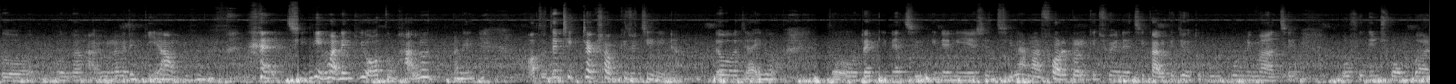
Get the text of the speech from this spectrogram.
তো আমি বললাম এটা কী আম? চিনি মানে কি অত ভালো? মানে অত যে ঠিকঠাক সব কিছু চিনি না। তো যাই হোক তো ওটা কিনেছি কিনে নিয়ে এসেছিলাম আর ফল টল কিছু এনেছি। কালকে যেহেতু গুরু পূর্ণিমা আছে পরশু দিন সোমবার।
